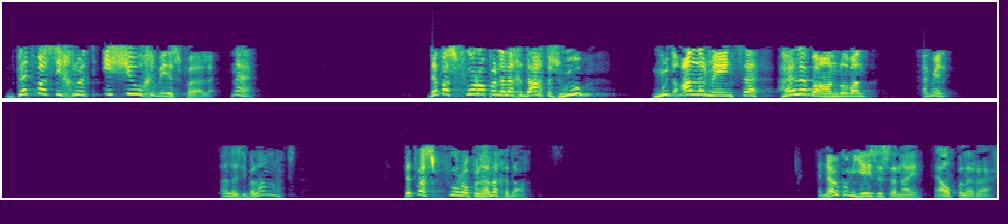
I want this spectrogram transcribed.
Dit was die groot issue gewees vir hulle, né? Nee. Dit was voorop in hulle gedagtes, hoe moet ander mense hulle behandel want ek meen hulle is die belangrikste. Dit was voorop in hulle gedagtes. En nou kom Jesus en hy help hulle reg.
